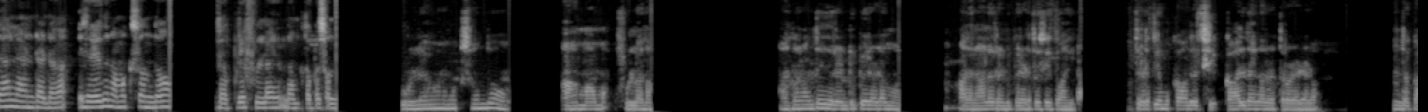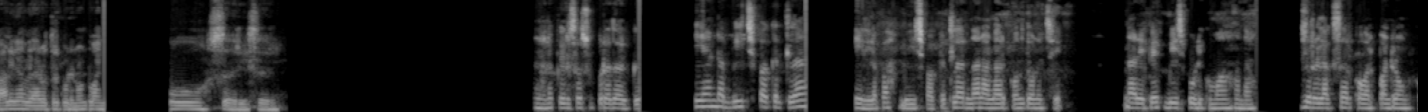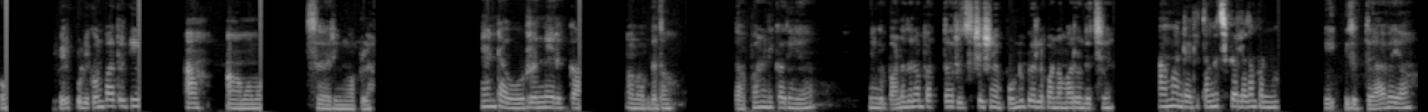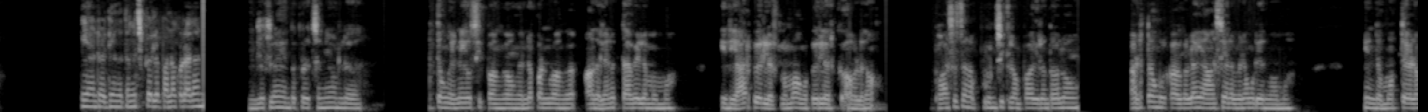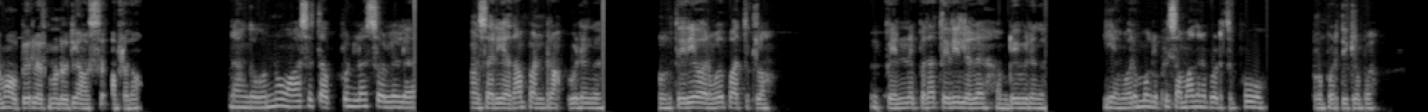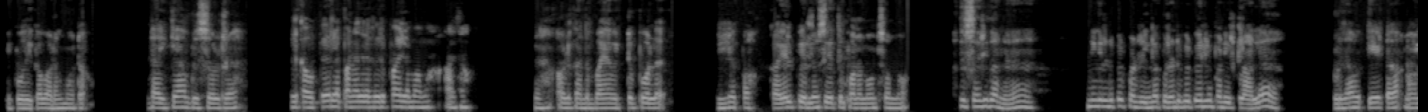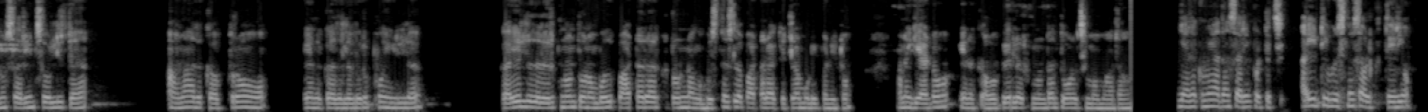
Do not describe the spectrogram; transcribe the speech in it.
இதான் லேண்டடா இது எது நமக்கு சொந்தம்? இது அப்படியே ஃபுல்லாக நமக்கு அப்போ சொந்தம். ஃபுல்லாக நமக்கு சொந்தம். ஆமாம் ஆமாம் ஃபுல்லாக தான். அதனால தான் இது ரெண்டு பேரோட அதனால ரெண்டு பேர் எடுத்து சேர்த்து வாங்கிட்டோம். மற்ற இடத்துல முக்கால் வந்துருச்சு. கால் தான் ஒருத்தரோட இடம். அந்த காலையில் வேற ஒருத்தர் கொடுக்கணும்னு வாங்கி ஓ சரி சரி. நல்லா பெருசாக சூப்பராக தான் இருக்குது ஏன்டா பீச் பக்கத்தில்? இல்லைப்பா பீச் பக்கத்தில் இருந்தால் நல்லா இருக்கும்னு தோணுச்சு. நிறைய பேர் பீச் பிடிக்குமா? அதான். ரிலாக்ஸாக இருக்கும் ஒர்க் பண்ணுறவங்களுக்கும் பேர் பிடிக்கும்னு பார்த்துருக்கீங்க. ஆ ஆமாம் சரிங்க மாப்பிள்ள. ஏன்டா ஒருன்னே இருக்கா? அவன் அப்படிதான். தப்பாக நினைக்காதீங்க. நீங்கள் பண்ணதெல்லாம் பார்த்தா ரிஜிஸ்ட்ரேஷன் பொண்ணு பேரில் பண்ண மாதிரி இருந்துச்சு. ஆமாம் டாடி தங்கச்சி பேரில் தான் பண்ணணும் இ- இது தேவையா? ஏன் டாடி எங்கள் தங்கச்சி பேரில் பண்ணக்கூடாதா? எங்களுக்குலாம் எந்த பிரச்சனையும் இல்லை. மற்றவங்க என்ன யோசிப்பாங்க அவங்க என்ன பண்ணுவாங்க அதில் எனக்கு தேவையில்லை மாமா. இது யார் பேரில் இருக்கணுமோ அவங்க பேரில் இருக்கு அவ்வளோதான் பாசத்தை நான் புரிஞ்சுக்கலாம்ப்பா இருந்தாலும் அடுத்தவங்களுக்காகலாம் என் ஆசையை நான் விட முடியாது மாமா. இந்த மொத்த இடமும் அவ பேரில் இருக்கணுன்றது என் ஆசை அவ்வளோதான் நாங்கள் ஒன்றும் ஆசை தப்புன்னுலாம் சொல்லலை. அவன் சரியாக தான் பண்ணுறான் விடுங்க. உங்களுக்கு தெரிய வரும்போது பார்த்துக்கலாம் இப்போ என்ன இப்போ தான் தெரியலல்ல அப்படியே விடுங்க. என் மருமகளை போய் சமாதானப்படுத்து போ. அப்புறம் படுத்திக்கலாம்ப்பா இப்போதைக்கா வர மாட்டான் டா ஏன் அப்படி சொல்கிற உங்களுக்கு அவள் பேரில் பண்ணதில் விருப்பம் இல்லை மாமா. அதான். ஏன் அவளுக்கு அந்த பயம் விட்டு போல. இல்லப்பா கையல் பேர்லயும் சேர்த்து பண்ணணும்னு சொன்னோம். அது சரிதானே? நீங்க ரெண்டு பேர் பண்றீங்களா? இப்போ ரெண்டு பேர் பேர்லயும் பண்ணிருக்கலாம்ல? அப்படிதான் அவ கேட்டா. நானும் சரின்னு சொல்லிட்டேன். ஆனா அதுக்கப்புறம் எனக்கு அதுல விருப்பம் இல்லை. கையில் இதில் இருக்கணும்னு தோணும்போது பார்ட்னராக இருக்கட்டும்னு நாங்கள் பிஸ்னஸில் பார்ட்னர் ஆக்கிட்டுலாம் முடிவு பண்ணிட்டோம். ஆனால் இடம் எனக்கு அவள் பேரில் இருக்கணும்னு தான் தோணுச்சு மாமா தான். எனக்குமே அதான் சரிப்பட்டுச்சு. ஐடி பிஸ்னஸ் அவளுக்கு தெரியும்.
